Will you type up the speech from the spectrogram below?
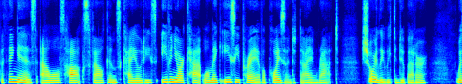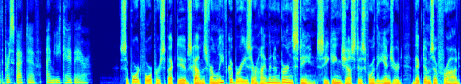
The thing is, owls, hawks, falcons, coyotes, even your cat will make easy prey of a poisoned, dying rat. Surely we can do better. With perspective, I'm E.K. Bayer. Support for Perspectives comes from Lieff Cabraser, Heimann and Bernstein, seeking justice for the injured, victims of fraud,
